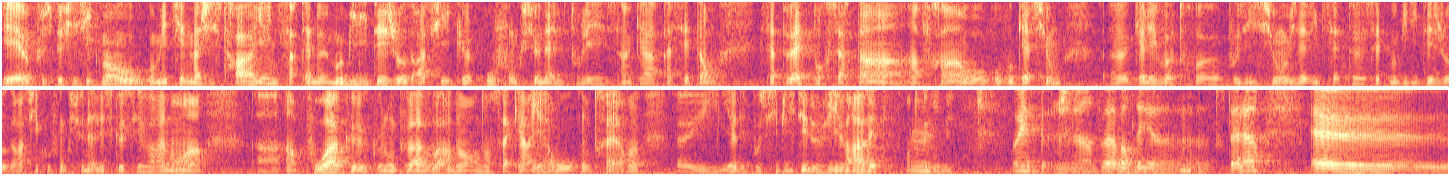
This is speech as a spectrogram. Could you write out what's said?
Et euh, plus spécifiquement au, métier de magistrat, il y a une certaine mobilité géographique ou fonctionnelle tous les 5 à, 7 ans. Ça peut être pour certains un, frein aux, vocations. Euh, quelle est votre euh, position vis-à-vis de cette, mobilité géographique ou fonctionnelle? Est-ce que c'est vraiment un, poids que, l'on peut avoir dans, sa carrière ou au contraire il y a des possibilités de vivre avec, entre hmm. guillemets? Oui, ce que je l'ai un peu abordé hmm. tout à l'heure. Euh,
